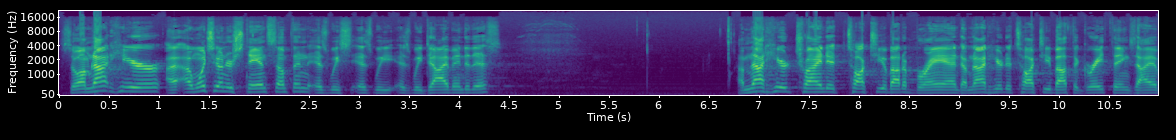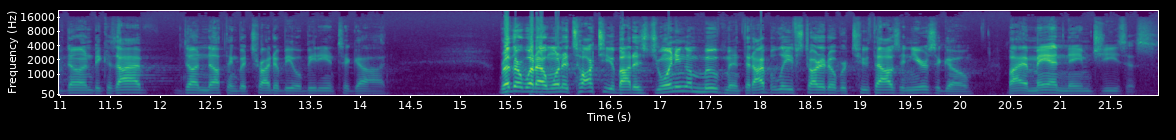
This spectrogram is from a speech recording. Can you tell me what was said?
So I'm not here. I, I, want you to understand something as we, as, we, as we dive into this. I'm not here trying to talk to you about a brand. I'm not here to talk to you about the great things I have done because I've done nothing but try to be obedient to God. Rather, what I want to talk to you about is joining a movement that I believe started over 2,000 years ago by a man named Jesus.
